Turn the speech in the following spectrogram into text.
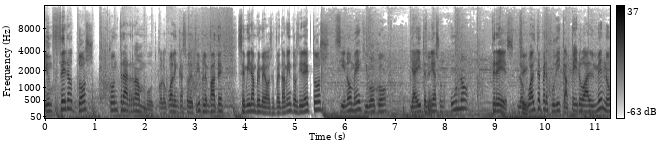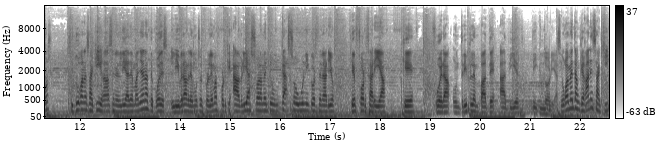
y un 0-2 contra Rambut. Con lo cual, en caso de triple empate, se miran primero los enfrentamientos directos, si no me equivoco, y ahí tendrías un 1-3, lo Sí. cual te perjudica, pero al menos. Si tú ganas aquí y ganas en el día de mañana, te puedes librar de muchos problemas porque habría solamente un caso único escenario que forzaría que fuera un triple empate a 10 victorias. Igualmente, aunque ganes aquí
